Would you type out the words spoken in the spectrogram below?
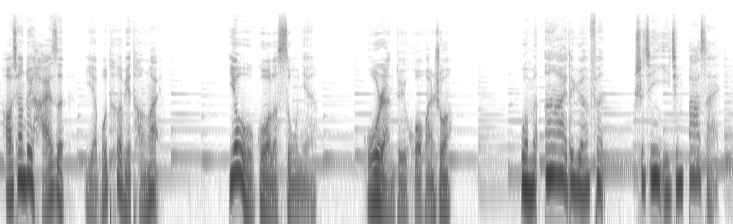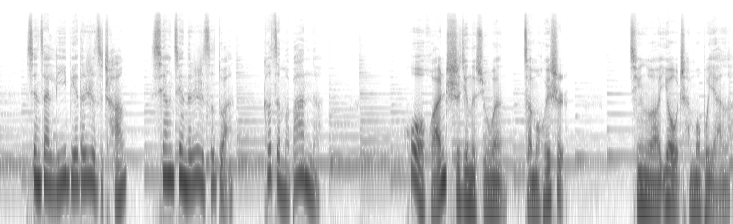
好像对孩子也不特别疼爱。又过了四五年，忽然对霍桓说：“我们恩爱的缘分，至今已经八载，现在离别的日子长，相见的日子短，可怎么办呢？”霍桓吃惊的询问：“怎么回事？”青娥又沉默不言了。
